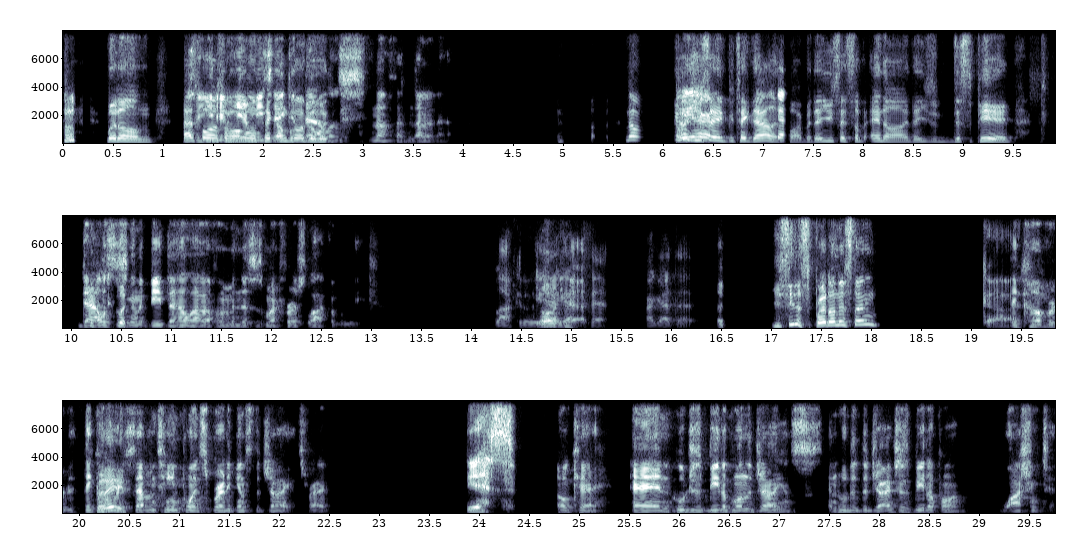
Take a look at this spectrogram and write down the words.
but um, as so far you as didn't I'm hear gonna pick, I'm gonna go with. Nothing. None of that. You know, We you heard- saying you take Dallas part, but then you said some and uh, and then you just disappeared. Dallas is going to beat the hell out of him, and this is my first lock of the week. Lock it Yeah, away. I got that. I got that. You see the spread on this thing? God. They covered. They covered hey- a 17 point spread against the Giants, right? Yes. Okay. And who just beat up on the Giants? And who did the Giants just beat up on? Washington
